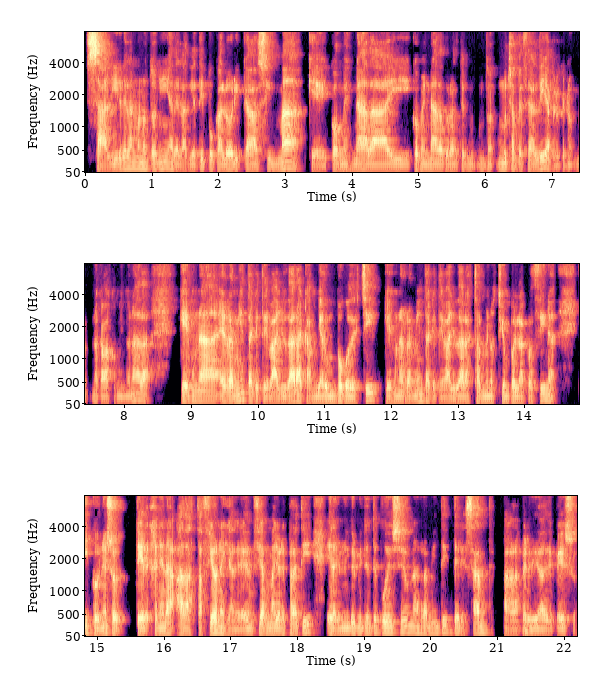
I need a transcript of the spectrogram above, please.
salir de la monotonía de la dieta hipocalórica sin más, que comes nada y comes nada durante muchas veces al día, pero que no, acabas comiendo nada, que es una herramienta que te va a ayudar a cambiar un poco de chip, que es una herramienta que te va a ayudar a estar menos tiempo en la cocina y con eso te genera adaptaciones y adherencias mayores para ti, el ayuno intermitente puede ser una herramienta interesante para la pérdida de peso.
